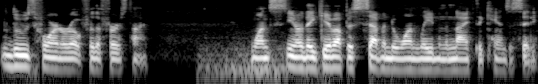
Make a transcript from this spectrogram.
lose four in a row for the first time. once you know they give up a seven to one lead in the ninth to Kansas City.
